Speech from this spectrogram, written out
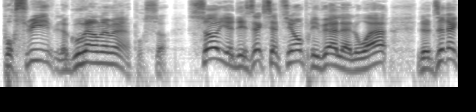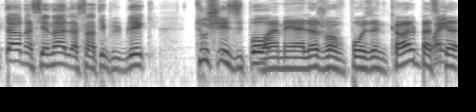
poursuivre le gouvernement pour ça. Ça, il y a des exceptions prévues à la loi. Le directeur national de la santé publique, touchez-y pas. Oui, mais là, je vais vous poser une colle parce Ouais. que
